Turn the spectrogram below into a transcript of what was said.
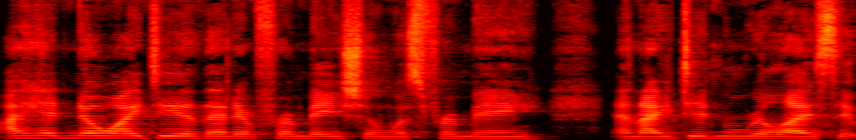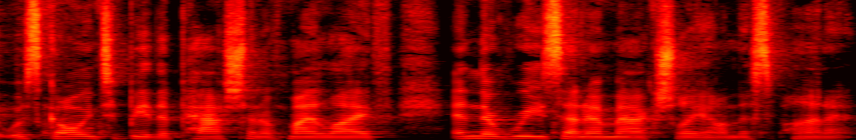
I had no idea that information was for me, and I didn't realize it was going to be the passion of my life and the reason I'm actually on this planet.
